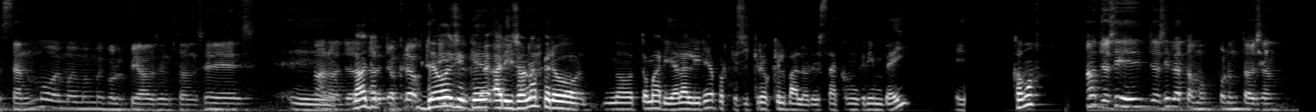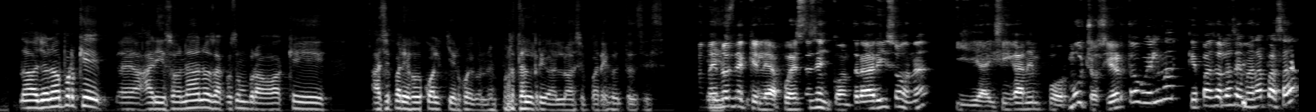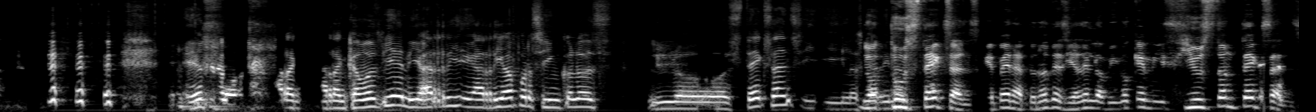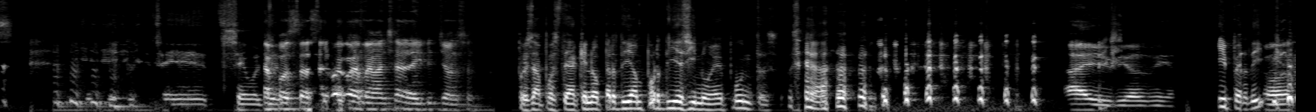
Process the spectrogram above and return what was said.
Están muy, muy, muy, muy golpeados, entonces eh, no, yo, creo debo decir que Arizona, pero no tomaría la línea porque sí creo que el valor está con Green Bay. Eh, ¿Cómo? No, yo sí, yo sí la tomo por un touchdown. No, yo no, porque eh, Arizona nos ha acostumbrado a que hace parejo cualquier juego, no importa el rival, lo hace parejo, entonces. A menos de que le apuestes en contra de Arizona y ahí sí ganen por mucho, ¿cierto, Wilmar? ¿Qué pasó la semana pasada? Eh, pero arran- arrancamos bien y arri- arriba por cinco los, los Texans y, y los No, tus Texans, qué pena, tú nos decías el domingo que mis Houston Texans. y se, volvieron. apostaste el juego de revancha de David Johnson. Pues aposté a que no perdían por 19 puntos. O sea, Ay, Dios mío. y perdí. Oh.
